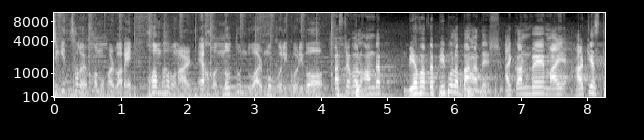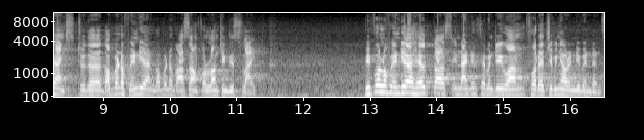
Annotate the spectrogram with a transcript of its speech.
চিকিৎসালয়সমূহৰ বাবে সম্ভাৱনাৰ এখন নতুন দুৱাৰ মুকলি কৰিব First of all, on the behalf of the people of Bangladesh, I convey my heartiest thanks to the government of India and government of Assam for launching this flight. People of India helped us in 1971 for achieving our independence.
